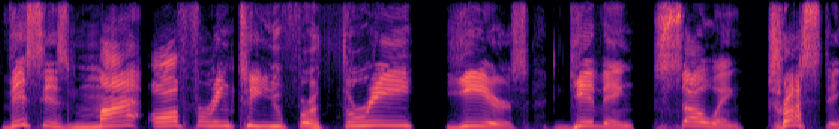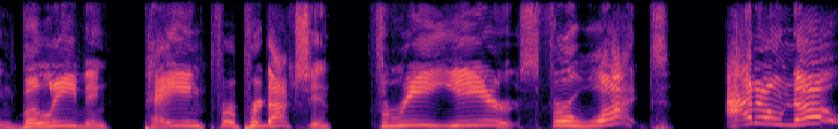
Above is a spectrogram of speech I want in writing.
this is my offering to you for three years giving, sowing, trusting, believing, paying for production. Three years for what? I don't know.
